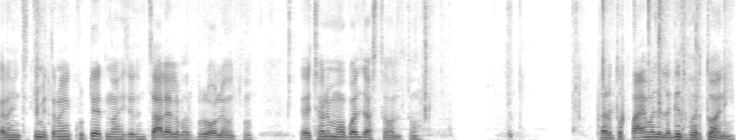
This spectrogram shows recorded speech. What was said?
कारण ह्यांच्यात मित्रांनो हे कुठे आहेत ना ह्याच्यातून चालायला भरपूर प्रॉब्लेम होतो. त्याच्यामुळे मोबाईल जास्त हलतो. कारण तो पायामध्ये लगेच भरतो आणि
